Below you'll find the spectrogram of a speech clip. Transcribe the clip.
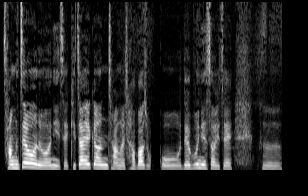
장재원 의원이 이제 기자회견장을 잡아줬고 네 분이서 이제 그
